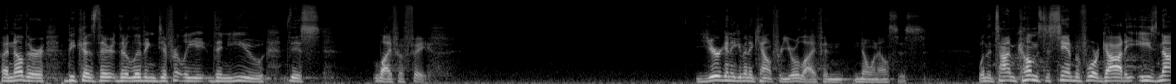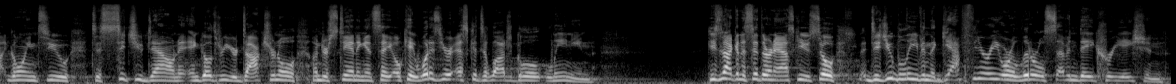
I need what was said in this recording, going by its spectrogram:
another because they're, they're living differently than you this life of faith? You're going to give an account for your life and no one else's. When the time comes to stand before God, He's not going to, to sit you down and go through your doctrinal understanding and say, okay, what is your eschatological leaning? He's not going to sit there and ask you, so did you believe in the gap theory or a literal seven day creation?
